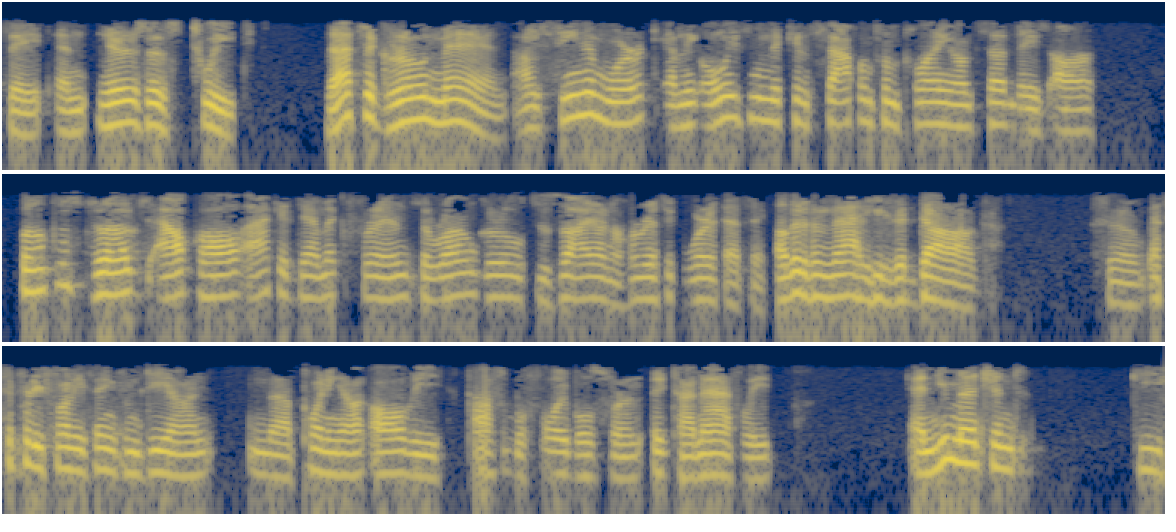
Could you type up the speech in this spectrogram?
State, and here's his tweet. That's a grown man. I've seen him work, and the only thing that can stop him from playing on Sundays are focus, drugs, alcohol, academic friends, the wrong girl's desire, and a horrific work ethic. Other than that, he's a dog. So that's a pretty funny thing from Deion, uh, pointing out all the possible foibles for a big-time athlete. And you mentioned Gee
